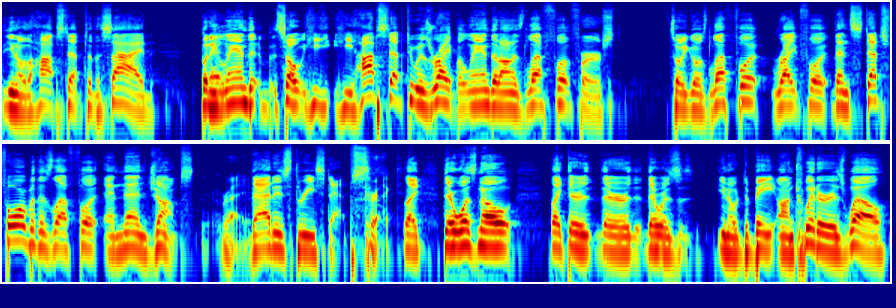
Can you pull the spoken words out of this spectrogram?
you know, the hop step to the side, but he landed. So he he hop stepped to his right, but landed on his left foot first. So he goes left foot, right foot, then steps forward with his left foot, and then jumps. right. That is three steps. Correct. Like there was no like there there there was you know debate on Twitter as well.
